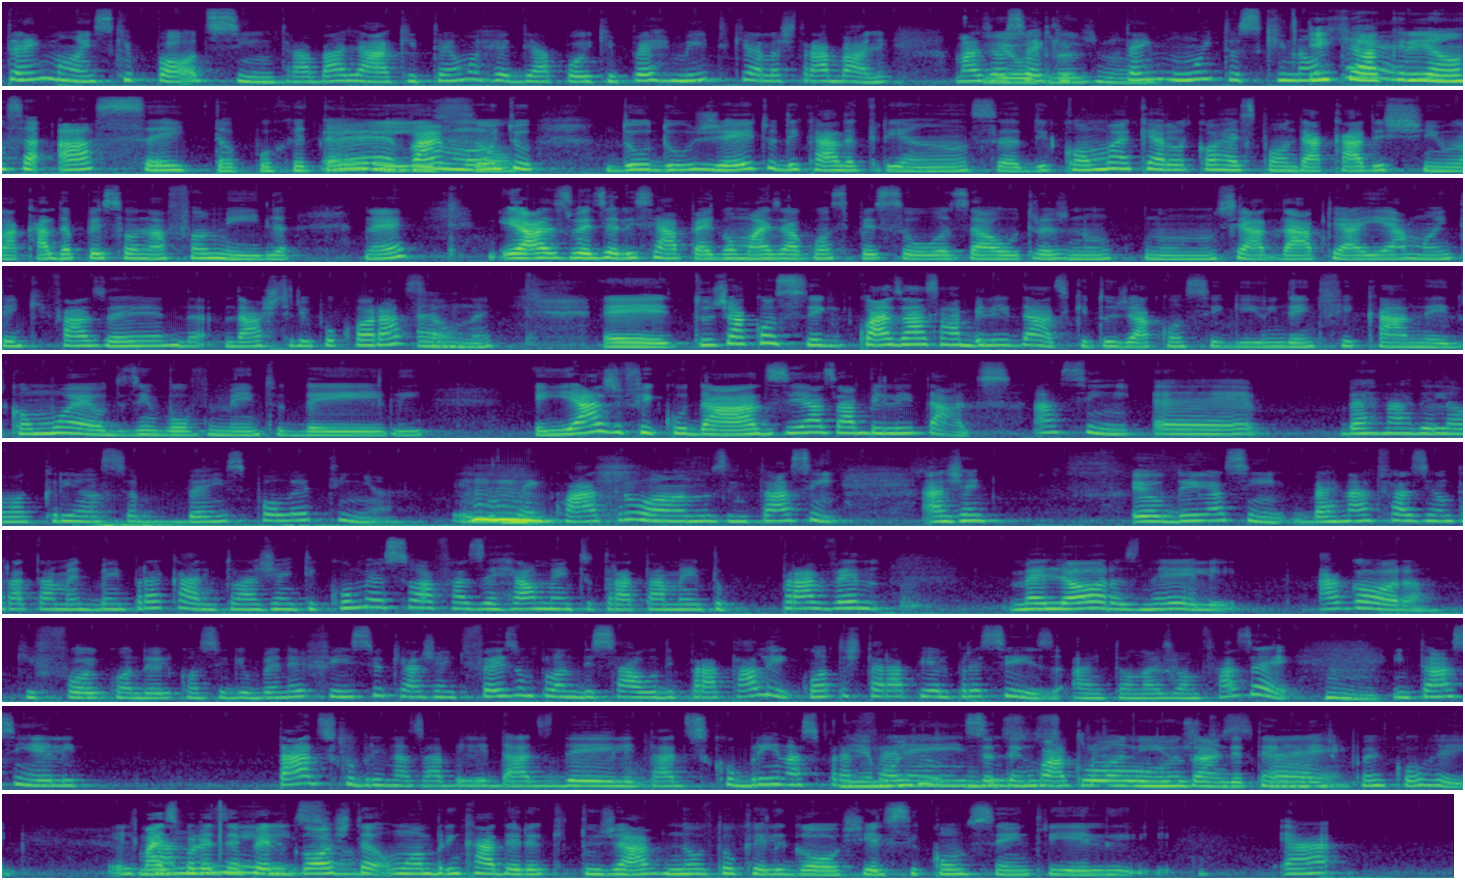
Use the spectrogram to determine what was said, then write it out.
Tem mães que podem sim trabalhar, que tem uma rede de apoio que permite que elas trabalhem, mas e eu sei que não. tem muitas que não E tem. que a criança aceita, porque tem é, isso. Vai muito do, do jeito de cada criança, de como é que ela corresponde a cada estímulo, a cada pessoa na família né? E às vezes eles se apegam mais a algumas pessoas, a outras não, não, não se adaptam, e aí a mãe tem que fazer dar as tripas o coração, é. né? É, tu já conseguiu, quais as habilidades que tu já conseguiu identificar nele? Como é o desenvolvimento dele? E as dificuldades e as habilidades? Assim, é, Bernardo ele é uma criança bem espoletinha. Ele tem quatro anos, então assim, a gente eu digo assim, Bernardo fazia um tratamento bem precário, então a gente começou a fazer realmente o tratamento para ver melhoras nele agora, que foi quando ele conseguiu o benefício, que a gente fez um plano de saúde para estar tá ali. Quantas terapias ele precisa? Ah, então nós vamos fazer. Hum. Então, assim, ele tá descobrindo as habilidades dele, tá descobrindo as preferências. É muito, ainda tem quatro gostos, aninhos, ainda tem é. muito para correr. Ele Mas, tá por exemplo, início. ele gosta uma brincadeira que tu já notou que ele gosta, ele se concentra e ele a,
